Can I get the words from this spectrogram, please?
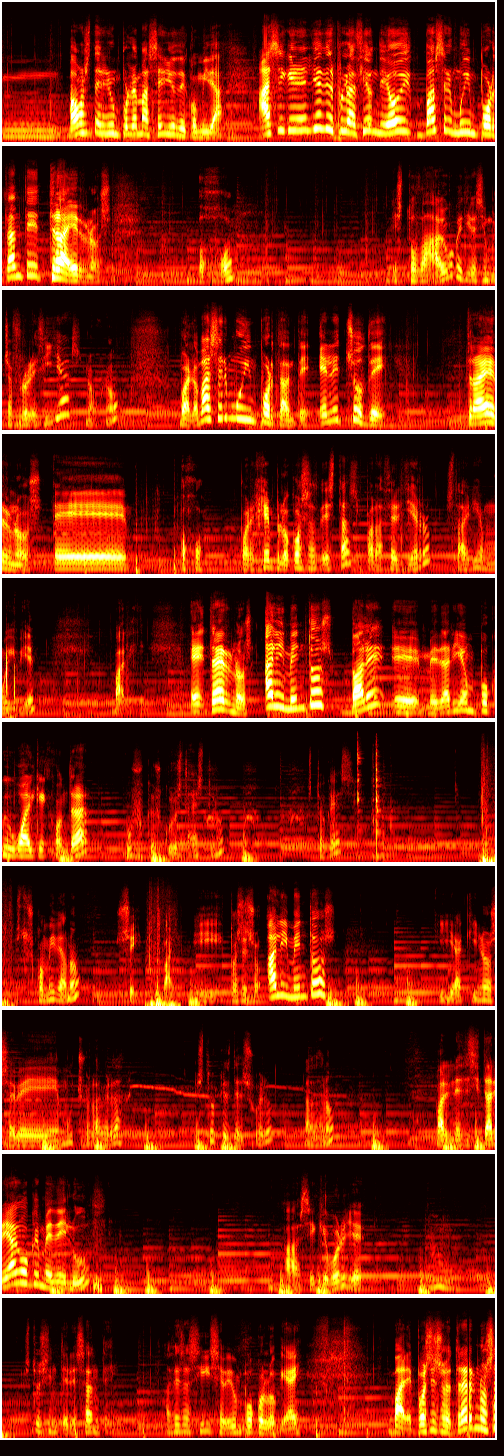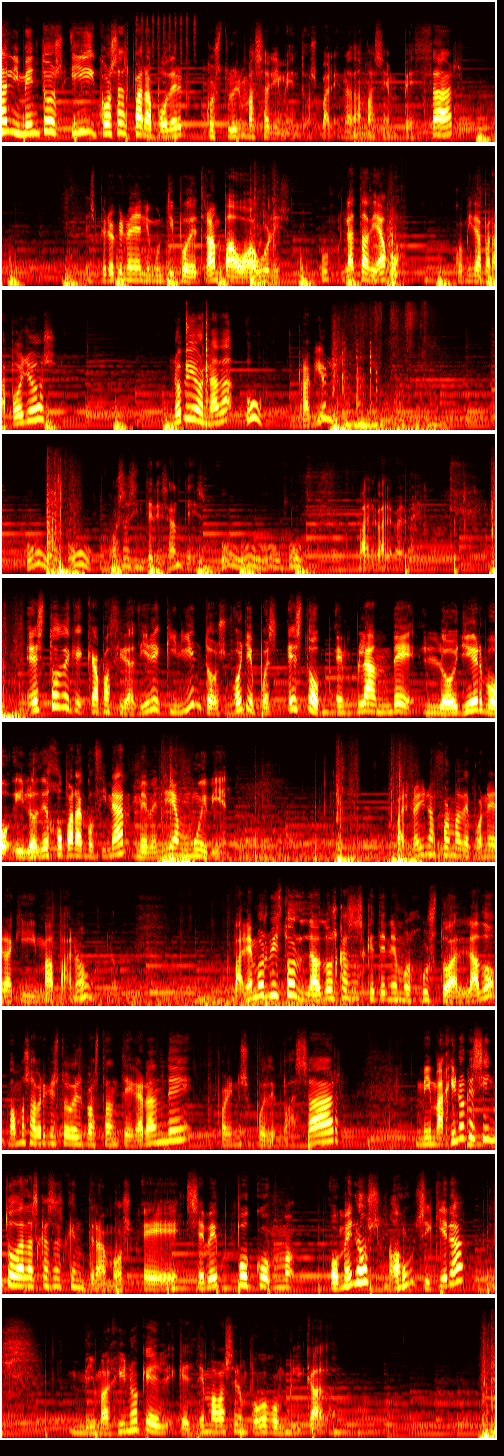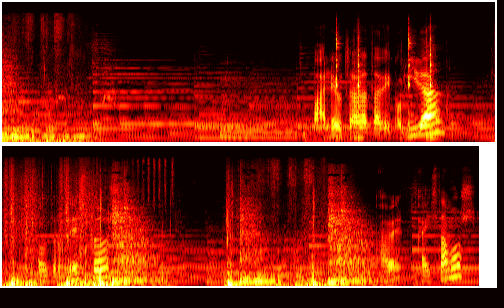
Mm, Vamos a tener un problema serio de comida. Así que en el día de exploración de hoy va a ser muy importante traernos. Ojo. ¿Esto da algo que tiene así muchas florecillas? No, ¿no? Bueno, va a ser muy importante el hecho de traernos eh, Ojo, por ejemplo, cosas de estas para hacer hierro. Estaría muy bien. Vale. Eh, traernos alimentos, ¿vale? Eh, me daría un poco igual que encontrar. Uf, qué oscuro está esto, ¿no? ¿Esto qué es? Esto es comida, ¿no? Sí, vale. Y pues eso, alimentos. Y aquí no se ve mucho, la verdad. ¿Esto qué es del suelo? Nada, ¿no? Vale, necesitaré algo que me dé luz. Así que bueno, ya... Mm, esto es interesante. Haces así y se ve un poco lo que hay. Vale, pues eso, traernos alimentos y cosas para poder construir más alimentos. Vale, nada más empezar. Espero que no haya ningún tipo de trampa o algún... Uf, lata de agua. Comida para pollos. No veo nada. Uh, ravioli. Uh, uh, cosas interesantes. Uh, uh, uh, uh. Vale, vale, vale, vale. ¿Esto de qué capacidad tiene? 500. Oye, pues esto en plan de lo hiervo y lo dejo para cocinar me vendría muy bien. Vale, no hay una forma de poner aquí mapa, ¿no? No. Vale, hemos visto las dos casas que tenemos justo al lado. Vamos a ver que esto es bastante grande. Por ahí no se puede pasar. Me imagino que si en todas las casas que entramos eh, se ve poco o menos, aún siquiera, me imagino que el tema va a ser un poco complicado. Vale, otra lata de comida Otro de estos A ver, ahí estamos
